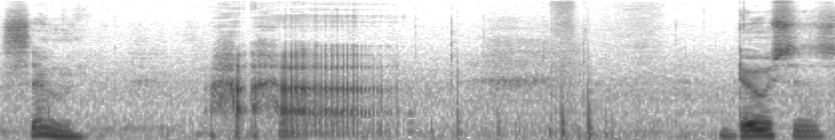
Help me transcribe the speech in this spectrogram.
soon. Ha ha. Doses.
